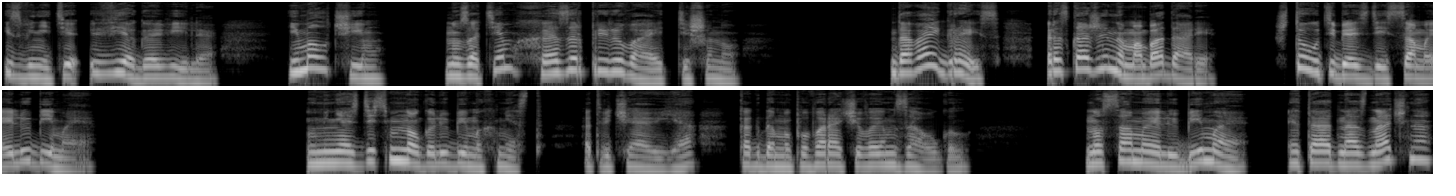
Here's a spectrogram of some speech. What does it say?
извините, Вега-Вилля, и молчим, но затем Хезер прерывает тишину. «Давай, Грейс, расскажи нам об Адаре. Что у тебя здесь самое любимое?» «У меня здесь много любимых мест», — отвечаю я, когда мы поворачиваем за угол. «Но самое любимое — это однозначно...»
